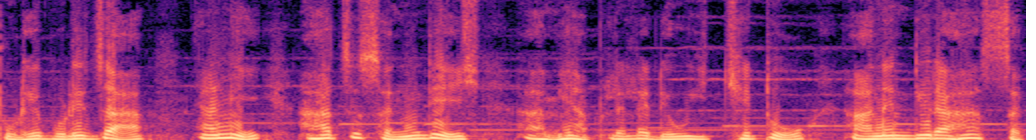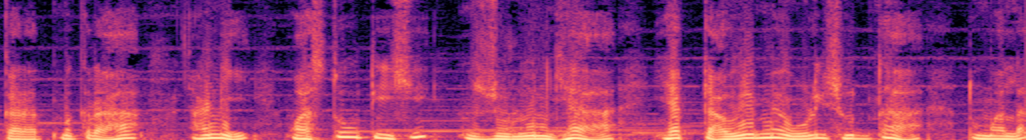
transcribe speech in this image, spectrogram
पुढे पुढे जा. आणि हाच संदेश आम्ही आपल्याला देऊ इच्छितो. आनंदी राहा सकारात्मक राहा आणि वास्तवतेशी जुळून घ्या. या काव्यमय ओळीसुद्धा तुम्हाला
